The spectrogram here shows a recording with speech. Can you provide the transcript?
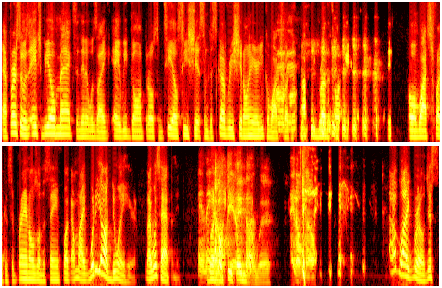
At first it was HBO Max, and then it was like, hey, we gonna throw some TLC shit, some Discovery shit on here. You can watch fucking Property Brothers on here. Go and watch fucking Sopranos on the same fuck. I'm like, what are y'all doing here? Like, what's happening? And they But- I don't think they know, man. They don't know. I'm like, bro, just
